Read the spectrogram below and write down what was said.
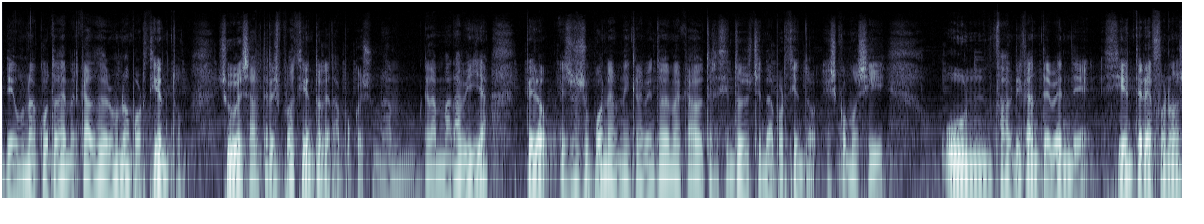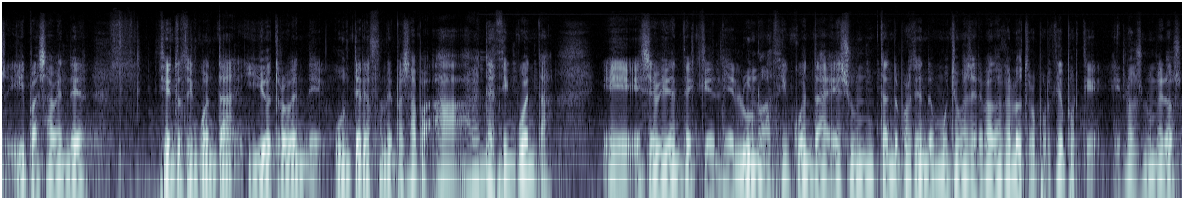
de, una cuota de mercado del 1%, subes al 3%, que tampoco es una gran maravilla, pero eso supone un incremento de mercado de 380%. Es como si un fabricante vende 100 teléfonos y pasa a vender 150 y otro vende un teléfono y pasa a, vender 50. Eh, es evidente que el del 1 a 50 es un tanto por ciento mucho más elevado que el otro. ¿Por qué? Porque los números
